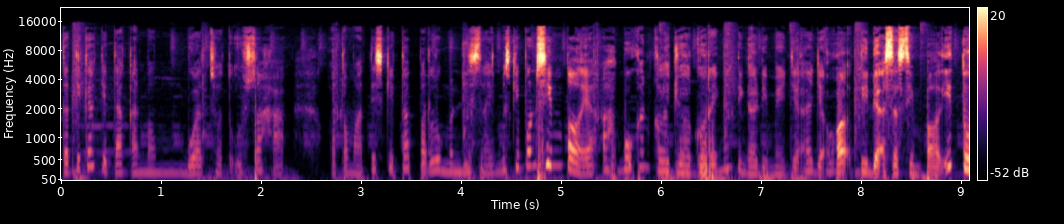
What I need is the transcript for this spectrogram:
ketika kita akan membuat suatu usaha, otomatis kita perlu mendesain meskipun simple ya. Ah, bukan kalau jual gorengan tinggal di meja aja. Oh, tidak sesimpel itu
